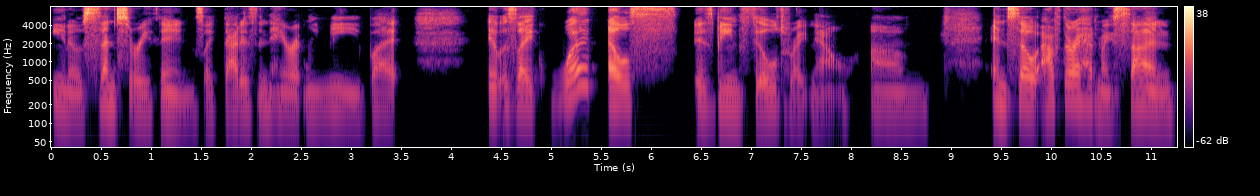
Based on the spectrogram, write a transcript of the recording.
you know, sensory things. Like, that is inherently me. But it was like, what else is being filled right now? Um, and so after I had my son,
